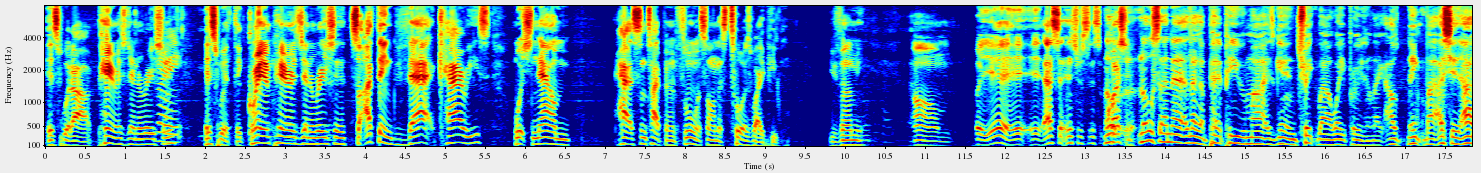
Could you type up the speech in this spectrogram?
it's with our parents' generation, Right. it's with the grandparents' generation. So I think that carries, which now m- has some type of influence on us towards white people. You feel me? Um, but yeah, it, it, that's an interesting No, question. no son, that like a pet peeve of mine is getting tricked by a white person. Like I'll think about, I should, I,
